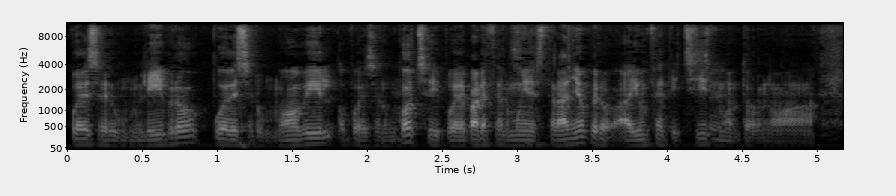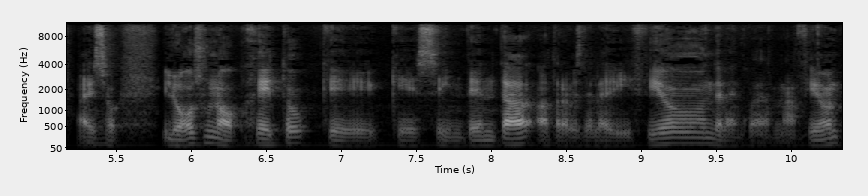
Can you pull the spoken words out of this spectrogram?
Puede ser un libro, puede ser un móvil o puede ser un coche y puede parecer muy extraño, pero hay un fetichismo en torno a, a, eso. Y luego es un objeto que, que se intenta a través de la edición, de la encuadernación,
